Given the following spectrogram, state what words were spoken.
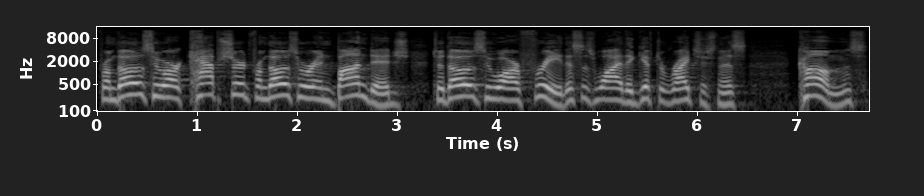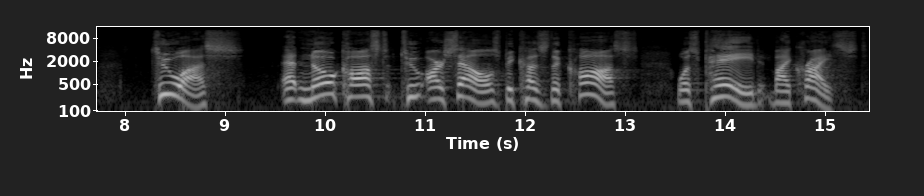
from those who are captured, from those who are in bondage, to those who are free. This is why the gift of righteousness comes to us at no cost to ourselves because the cost was paid by Christ.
